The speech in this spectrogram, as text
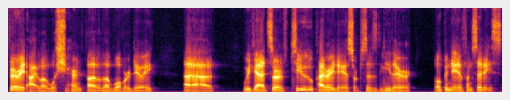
very high level share of, what we're doing, uh, we've got sort of two primary data sources, either open data from cities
